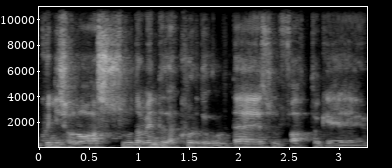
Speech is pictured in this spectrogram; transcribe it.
quindi sono assolutamente d'accordo con te sul fatto che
